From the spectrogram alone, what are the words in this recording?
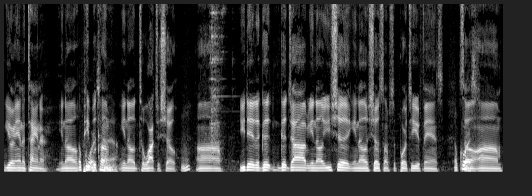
you're an entertainer. You know, Of people course, come, yeah, Mm-hmm. you know, to watch a show. Uh, you did a good good job. You know, you should you know show some support to your fans. Of course. So, um,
